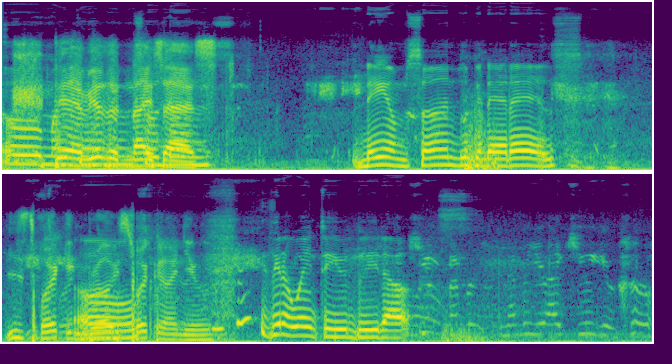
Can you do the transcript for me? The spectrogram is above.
Oh my Damn, god. you have a I'm nice so done. ass. Damn, son, look at that ass. He's twerking, bro. He's Oh. twerking on you. He's gonna wait until you bleed out. Remember, remember your IQ, your girl.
